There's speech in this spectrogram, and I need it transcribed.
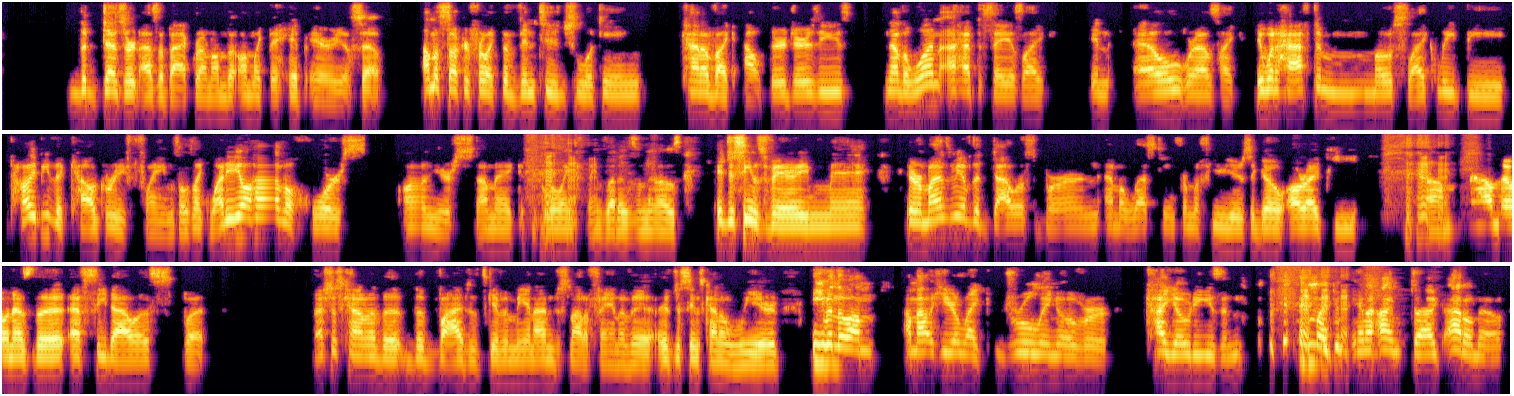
the desert as a background on the on like the hip area. So I'm a sucker for like the vintage looking kind of like out there jerseys. Now the one I have to say is like in L where I was like, it would have to most likely be probably be the Calgary Flames. I was like, why do y'all have a horse on your stomach blowing things out of his nose? It just seems very meh. It reminds me of the Dallas Burn MLS team from a few years ago, RIP, um, now known as the FC Dallas. But that's just kind of the the vibes it's given me, and I'm just not a fan of it. It just seems kind of weird. Even though I'm I'm out here like drooling over coyotes and and like an Anaheim duck. I don't know.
